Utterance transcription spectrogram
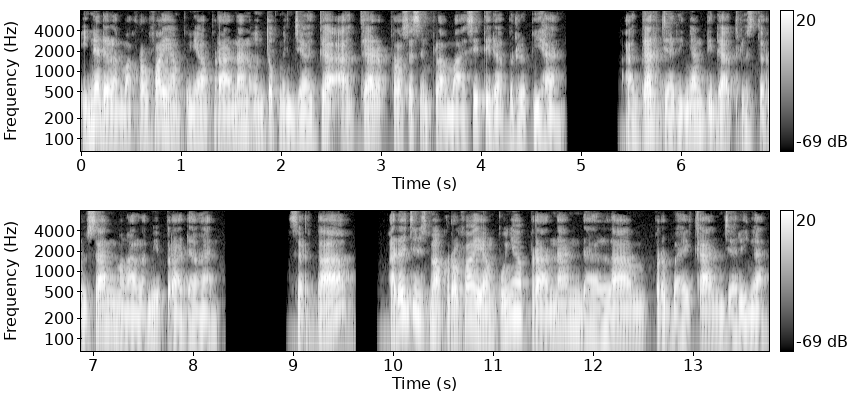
Ini adalah makrofag yang punya peranan untuk menjaga agar proses inflamasi tidak berlebihan, agar jaringan tidak terus-terusan mengalami peradangan. Serta ada jenis makrofag yang punya peranan dalam perbaikan jaringan,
